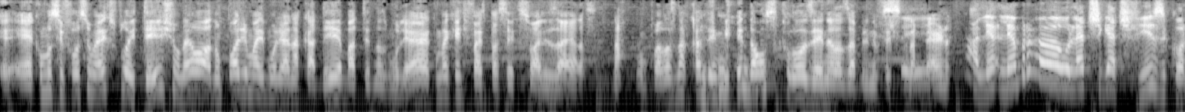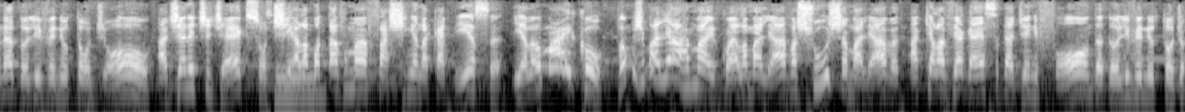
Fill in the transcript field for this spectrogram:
É, é como se fosse um exploitation, né? Ó, não pode mais mulher na cadeia, bater nas mulheres. Como é que a gente faz pra sexualizar elas? Não, vamos pôr elas na academia e dar uns close aí nelas abrindo e fechando a perna. Ah, le- lembra o Let's Get Physical, né? Do Olivia Newton-John, a Janet Jackson, tinha, ela botava uma faixinha na cabeça e ela, ô Michael, vamos malhar, Michael. Ela malhava, a Xuxa malhava, aquela VHS da Jane Fonda, do Olivia Newton-John.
